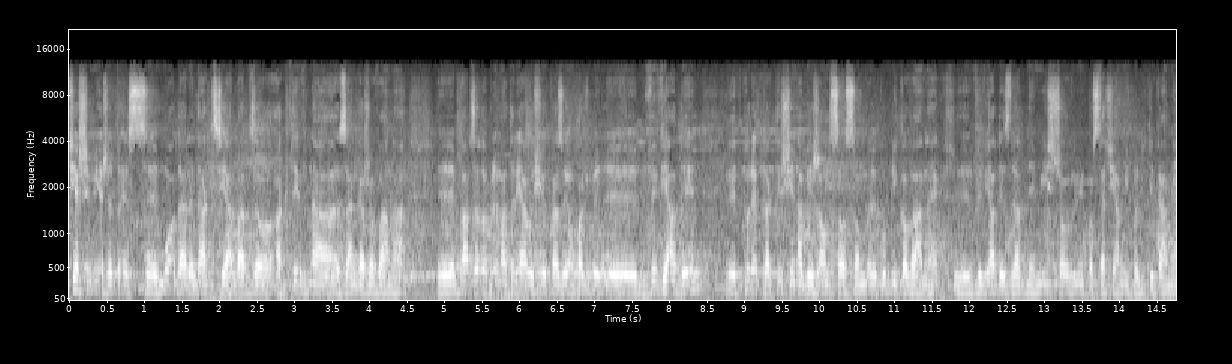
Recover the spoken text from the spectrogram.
Cieszy mnie, że to jest y, młoda redakcja, bardzo aktywna, zaangażowana. Y, Bardzo dobre materiały się ukazują, choćby y, wywiady, które praktycznie na bieżąco są publikowane. Wywiady z radnymi, z czołowymi postaciami, politykami,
